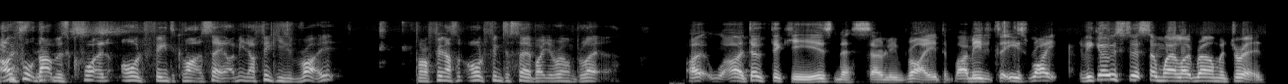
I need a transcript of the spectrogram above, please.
I thought that was quite an odd thing to come out and say. I mean, I think he's right, but I think that's an odd thing to say about your own player. I, well, I don't think he is necessarily right. I mean, he's right. If he goes to somewhere like Real Madrid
